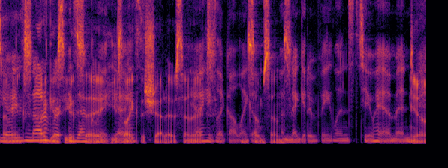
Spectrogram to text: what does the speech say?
Yeah, he's not I a guess you could exactly, say he's yeah, like he's- the shadow Senex. yeah, he's like a like a, some a sense. negative valence to him, and Yeah.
